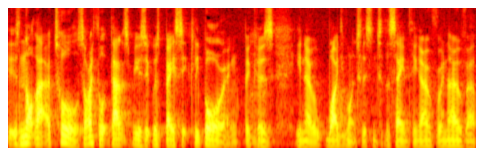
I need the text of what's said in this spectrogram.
is not that at all. So i thought dance music was basically boring because mm-hmm. you know why do you want to listen to the same thing over and over?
